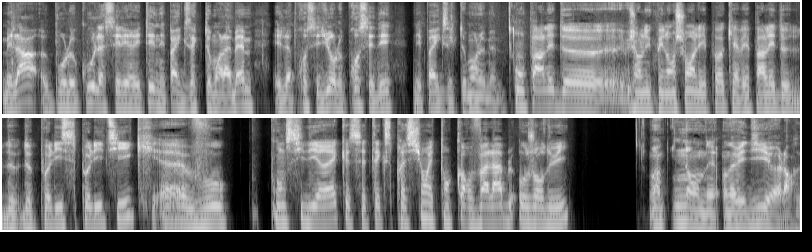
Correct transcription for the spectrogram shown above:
mais là, euh, pour le coup, la célérité n'est pas exactement la même et la procédure, le procédé n'est pas exactement le même. On parlait de Jean-Luc Mélenchon à l'époque avait parlé de, de, de police politique. vous considérez que cette expression est encore valable aujourd'hui? Non, on avait dit, alors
